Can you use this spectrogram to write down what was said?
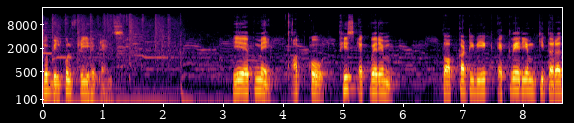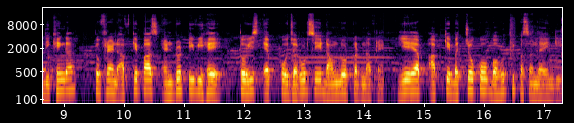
जो बिल्कुल फ्री है फ्रेंड्स ये ऐप में आपको फ़िश एक्वेरियम तो आपका टीवी एक एक्वेरियम की तरह दिखेगा। तो फ्रेंड आपके पास एंड्रॉयड टीवी है तो इस ऐप को ज़रूर से डाउनलोड करना फ्रेंड ये ऐप आपके बच्चों को बहुत ही पसंद आएँगी.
